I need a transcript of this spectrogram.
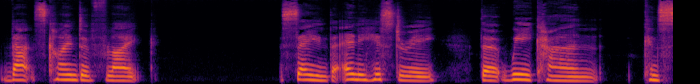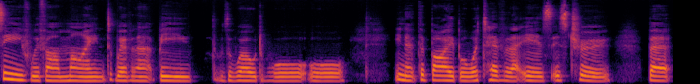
That's kind of like saying that any history that we can conceive with our mind, whether that be the World War or, you know, the Bible, whatever that is, is true. But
